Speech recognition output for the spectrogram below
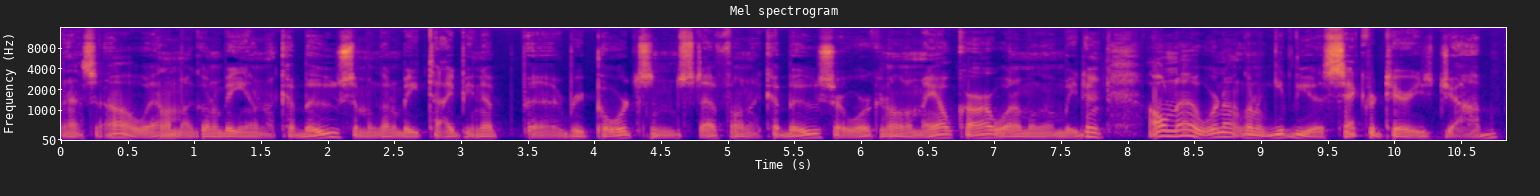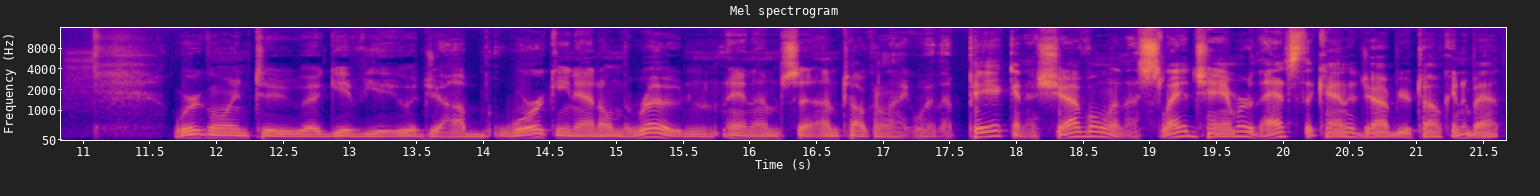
And I said, Oh, well, am I going to be on a caboose? Am I going to be typing up uh, reports and stuff on a caboose or working on a mail car? What am I going to be doing? Oh, no, we're not going to give you a secretary's job we're going to uh, give you a job working out on the road. And, and I'm, I'm talking like with a pick and a shovel and a sledgehammer. That's the kind of job you're talking about.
